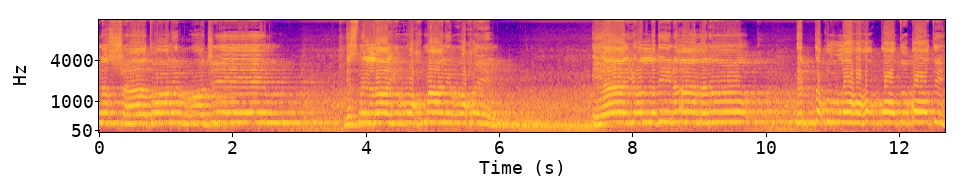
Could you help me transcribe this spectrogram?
من الشيطان الرجيم. بسم الله الرحمن الرحيم. يا أيها الذين آمنوا اتقوا الله حق تقاته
